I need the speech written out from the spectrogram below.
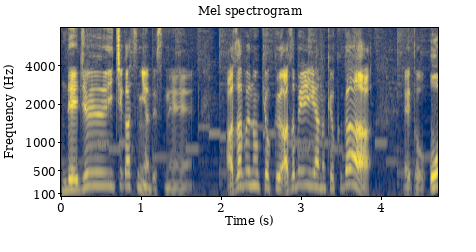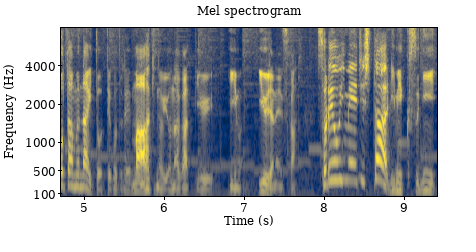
で11月にはですね麻布の曲麻布エリアの曲が、えー、とオータムナイトってことでまあ秋の夜長っていう言うじゃないですか。それをイメージしたリミックスに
